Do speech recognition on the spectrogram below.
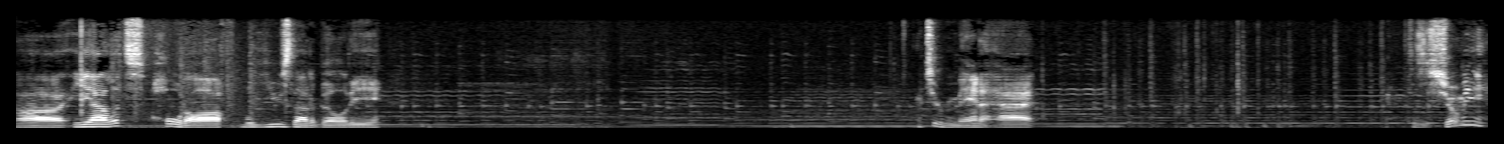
Uh, yeah, let's hold off. We'll use that ability. What's your mana at? Does it show me?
